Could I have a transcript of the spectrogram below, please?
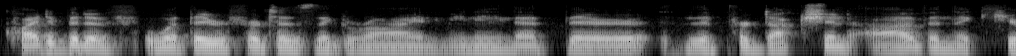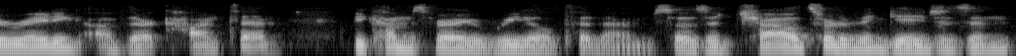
quite a bit of what they refer to as the grind, meaning that the production of and the curating of their content becomes very real to them. So as a child sort of engages in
